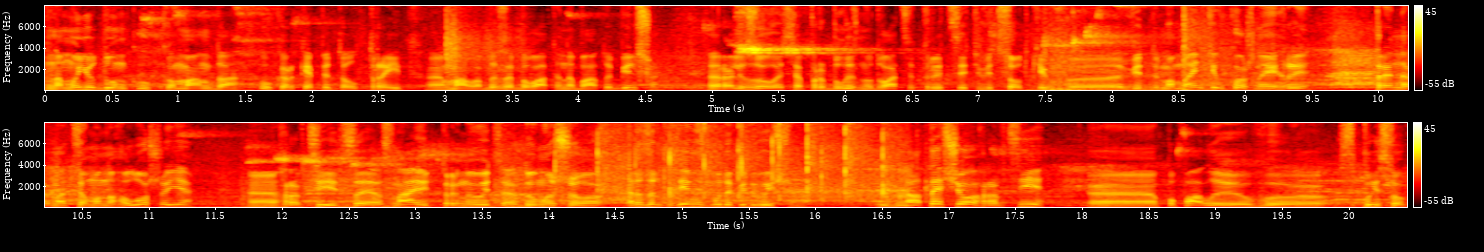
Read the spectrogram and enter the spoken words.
На мою думку, команда Укркепітал Трейд е, мала би забивати набагато більше. Реалізовується приблизно 20-30% е, від моментів кожної гри. Тренер на цьому наголошує. Гравці це знають, тренуються. Думаю, що результативність буде підвищена. А те, що гравці попали в список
